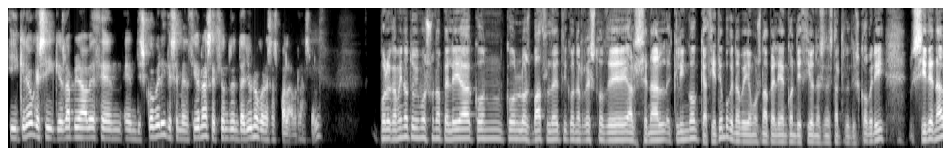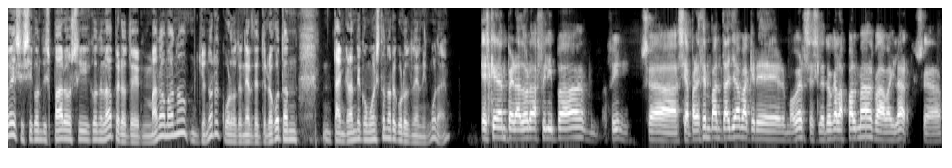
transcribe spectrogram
Y creo que sí, que es la primera vez en, en Discovery que se menciona sección 31 con esas palabras. ¿vale? Por el camino tuvimos una pelea con, con los Bathlet y con el resto de Arsenal Klingon, que hacía tiempo que no veíamos una pelea en condiciones en Star Trek Discovery. Sí de naves y sí con disparos y con el A, pero de mano a mano yo no recuerdo tener, desde luego tan, tan grande como esta, no recuerdo tener ninguna. ¿eh? Es que la emperadora Filipa, en fin, o sea, si aparece en pantalla va a querer moverse, si le toca las palmas va a bailar, o sea,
